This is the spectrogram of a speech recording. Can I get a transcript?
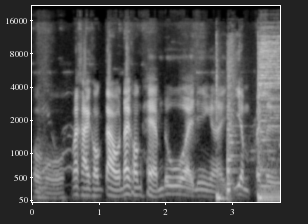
โอ้โห มาขายของเก่าได้ของแถมด้วย นี่ไง เยี่ยมไปเลย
